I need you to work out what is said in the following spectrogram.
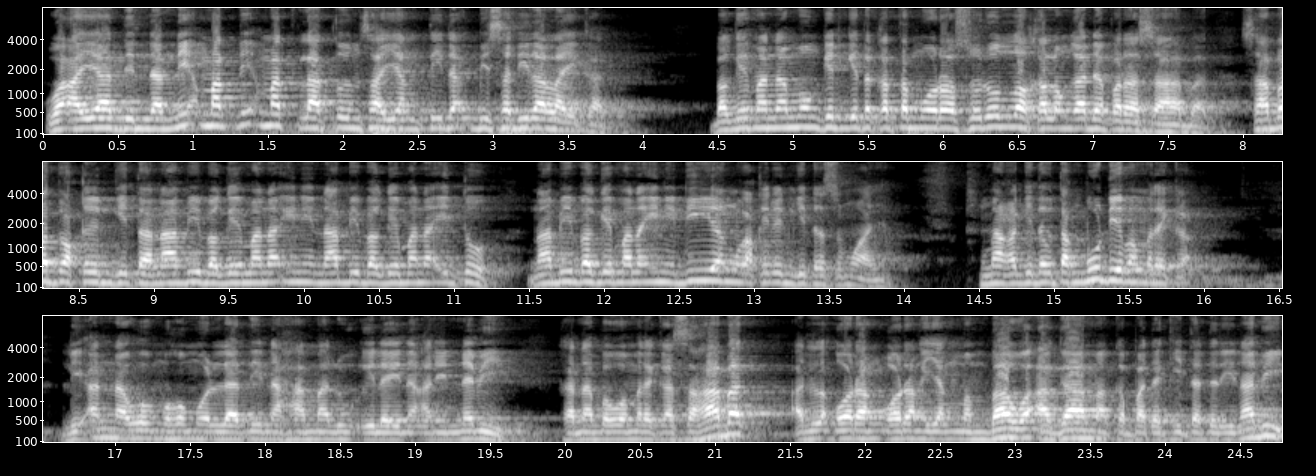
Wa ayadin dan nikmat-nikmat latun sayang tidak bisa dilalaikan Bagaimana mungkin kita ketemu Rasulullah kalau nggak ada para sahabat? Sahabat wakilin kita, Nabi bagaimana ini, Nabi bagaimana itu, Nabi bagaimana ini, dia yang wakilin kita semuanya. Maka kita utang budi sama mereka. Li'annahum humul ladina hamalu ilaina anin nabi. Karena bahwa mereka sahabat adalah orang-orang yang membawa agama kepada kita dari Nabi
